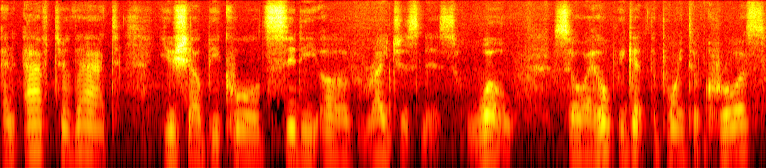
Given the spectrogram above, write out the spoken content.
and after that you shall be called city of righteousness. Whoa. So I hope we get the point across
